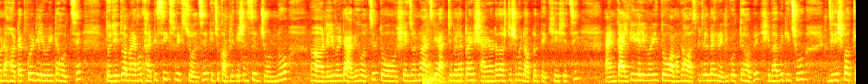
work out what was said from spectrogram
মানে হঠাৎ করে ডেলিভারিটা হচ্ছে। তো যেহেতু আমার এখন থার্টি সিক্স উইকস চলছে কিছু কমপ্লিকেশনসের জন্য ডেলিভারিটা আগে হচ্ছে। তো সেই জন্য আজকে রাত্রিবেলা প্রায় সাড়ে নটা দশটার সময় ডক্টর দেখিয়ে এসেছি। অ্যান্ড কালকেই ডেলিভারি তো আমাকে হসপিটাল ব্যাগ রেডি করতে হবে। সেভাবে কিছু জিনিসপত্র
